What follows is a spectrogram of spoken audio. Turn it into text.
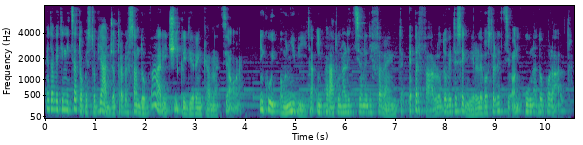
ed avete iniziato questo viaggio attraversando vari cicli di reincarnazione, in cui ogni vita imparate una lezione differente e per farlo dovete seguire le vostre lezioni una dopo l'altra.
